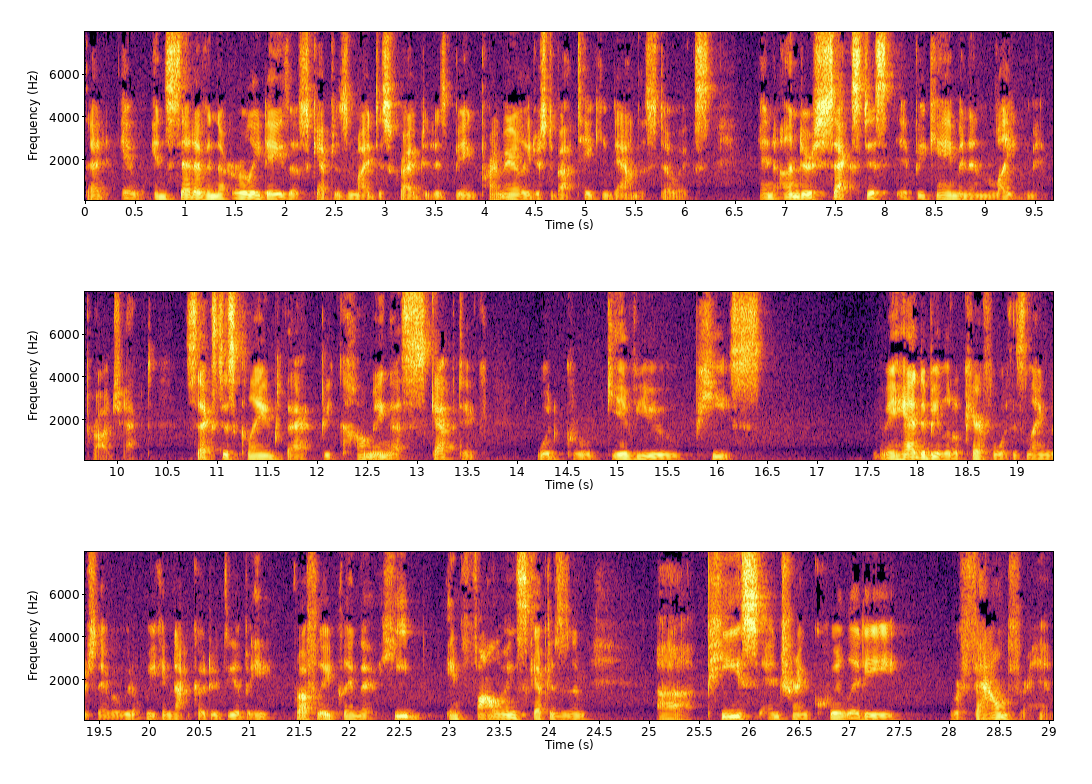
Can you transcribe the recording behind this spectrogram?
that it, instead of in the early days of skepticism, I described it as being primarily just about taking down the Stoics. And under Sextus, it became an enlightenment project. Sextus claimed that becoming a skeptic would give you peace. I mean, he had to be a little careful with his language there, but we, we can not go to deal. But he roughly claimed that he, in following skepticism, uh, peace and tranquility were found for him.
